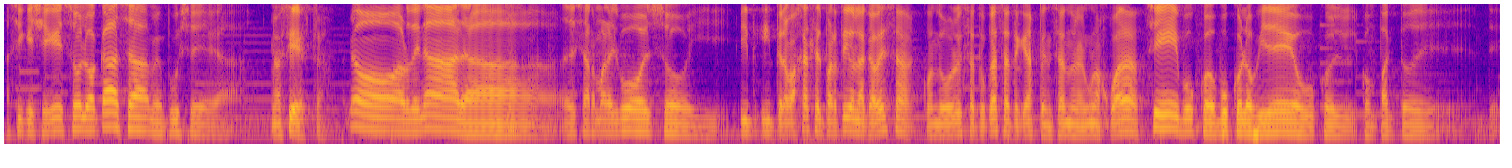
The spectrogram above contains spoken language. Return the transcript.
así que llegué solo a casa, me puse a, Una siesta. no, a ordenar, a desarmar el bolso y, ¿Y, y trabajás el partido en la cabeza? Cuando volvés a tu casa, ¿te quedás pensando en alguna jugada? Sí, busco, busco los videos, busco el compacto de- de-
